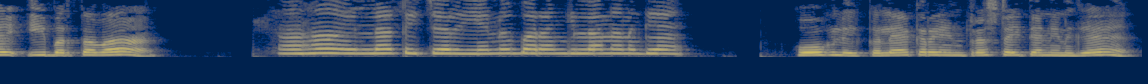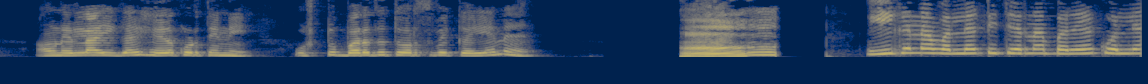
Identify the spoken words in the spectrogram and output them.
ಐ ಈ ಬರ್ತಾವ? ಇಲ್ಲ ಟೀಚರ್ ಏನು ಹೋಗ್ಲಿ ಕಲಿಯಾಕರ ಇಂಟ್ರೆಸ್ಟ್ ಐತೆ ನಿನಗೆ. ಅವನೆಲ್ಲ ಈಗ ಹೇಳ್ಕೊಡ್ತೀನಿ. ಅಷ್ಟು ಬರೆದು ತೋರಿಸ್ಬೇಕ ಏನು? ಈಗ ನಾವೆಲ್ಲ ಟೀಚರ್ನ ಬರೆಯಕ್ವಲ್ಲ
